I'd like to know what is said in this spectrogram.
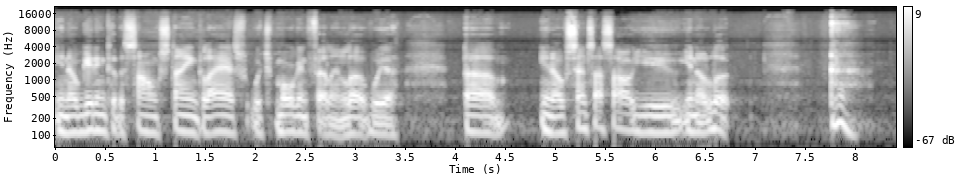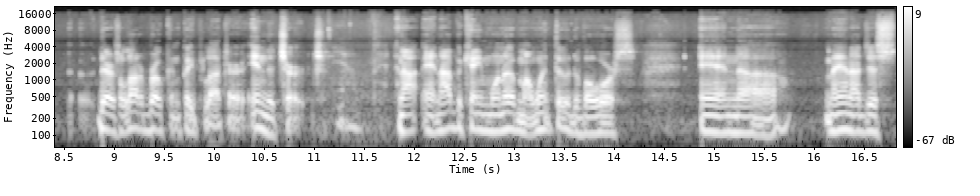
you know, getting to the song "Stained Glass," which Morgan fell in love with. Um, you know, since I saw you, you know, look, there's a lot of broken people out there in the church. And I and I became one of them. I went through a divorce, and uh, man, I just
